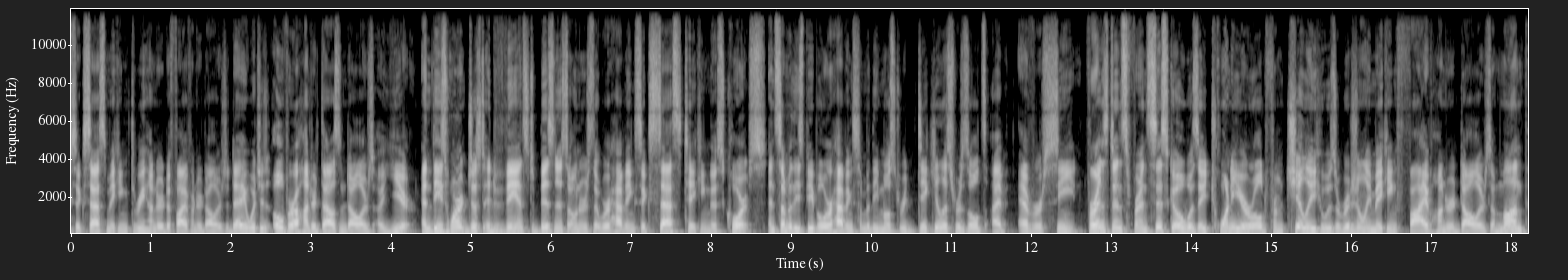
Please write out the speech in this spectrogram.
success making $300 to $500 a day, which is over $100,000 a year. And these weren't just advanced business owners that were having success taking this course. And some of these people were having some of the most ridiculous results I've ever seen. For instance, Francisco was a 20-year-old from Chile who was originally making $500 a month,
